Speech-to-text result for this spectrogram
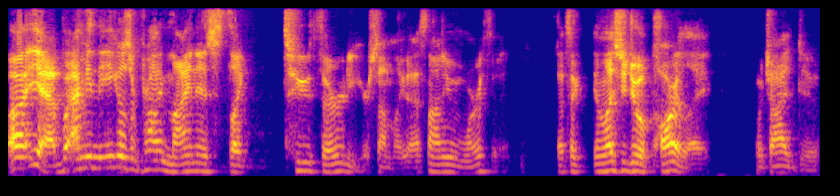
Uh, yeah, but I mean, the Eagles are probably minus like two thirty or something like that. It's not even worth it. That's like unless you do a parlay, which I do.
